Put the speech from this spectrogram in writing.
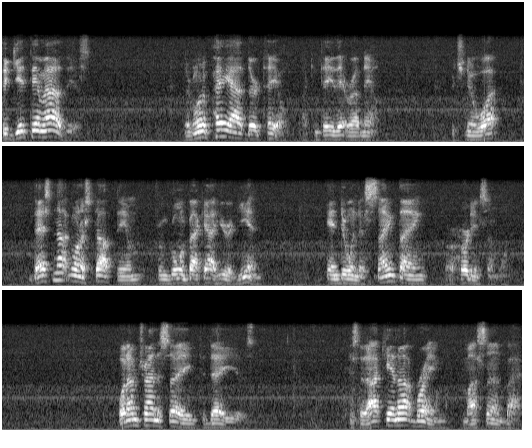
to get them out of this. They're going to pay out their tail. I can tell you that right now. But you know what? That's not going to stop them from going back out here again and doing the same thing or hurting someone. What I'm trying to say today is, is that I cannot bring my son back.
